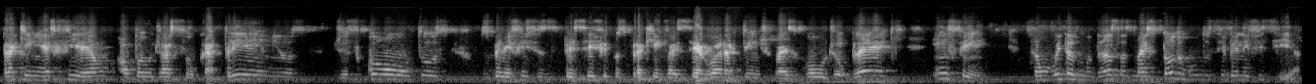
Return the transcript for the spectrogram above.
para quem é fiel ao Pão de Açúcar, prêmios, descontos, os benefícios específicos para quem vai ser agora cliente mais Gold ou Black, enfim, são muitas mudanças, mas todo mundo se beneficia.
